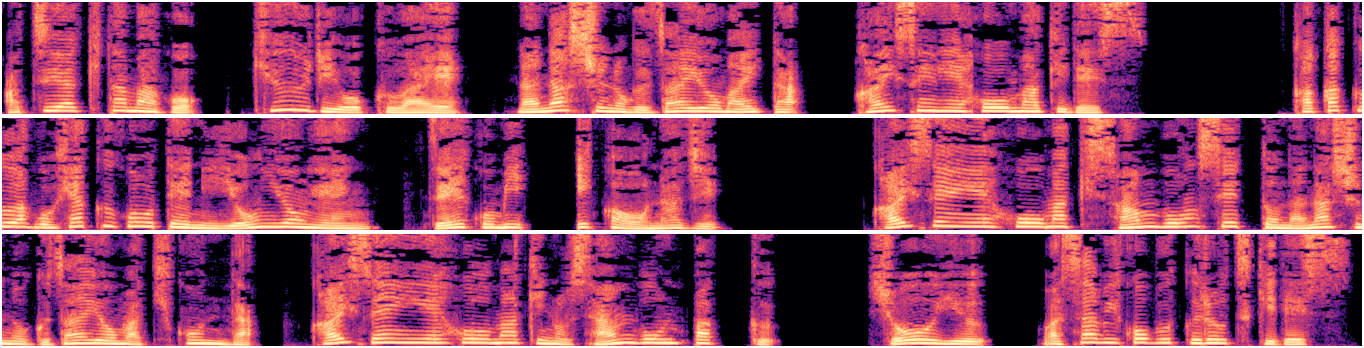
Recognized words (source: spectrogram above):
厚焼き卵、きゅうりを加え、7種の具材を巻いた海鮮恵方巻きです。価格は505.244円、税込み、以下同じ。海鮮恵方巻き3本セット。7種の具材を巻き込んだ。海鮮恵方巻きの3本パック。醤油、わさび小袋付きです。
